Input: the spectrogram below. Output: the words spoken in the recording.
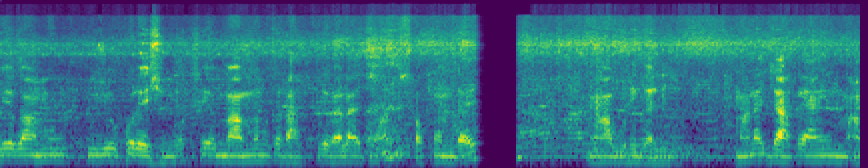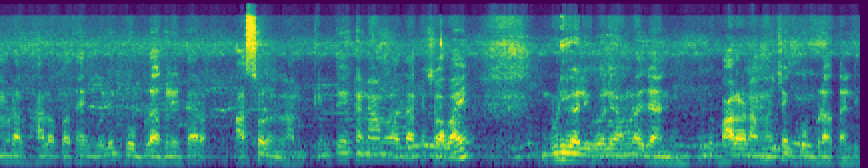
যে ব্রাহ্মণ পুজো করেছিল, সে ব্রাহ্মণকে রাত্রিবেলায় তোমার স্বপন দেয় মা বুড়ি কালী মানে যাকে আমি, আমরা ভালো কথায় বলি গোবরাকালী তার আসল নাম। কিন্তু এখানে আমরা তাকে সবাই বুড়িগালি বলে আমরা জানি, কিন্তু ভালো নাম হচ্ছে গোবরাকালী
